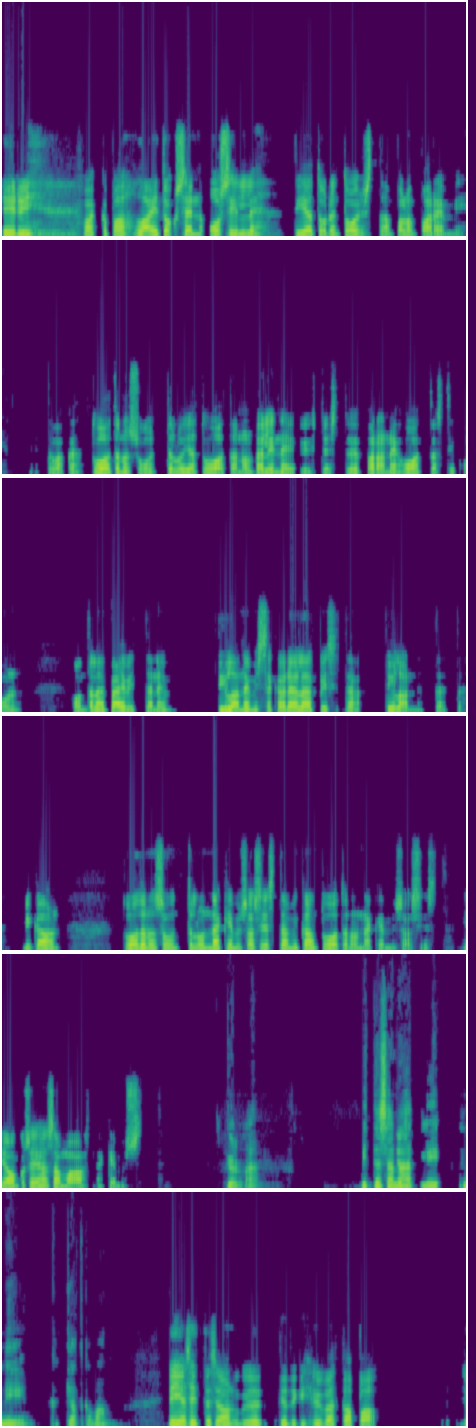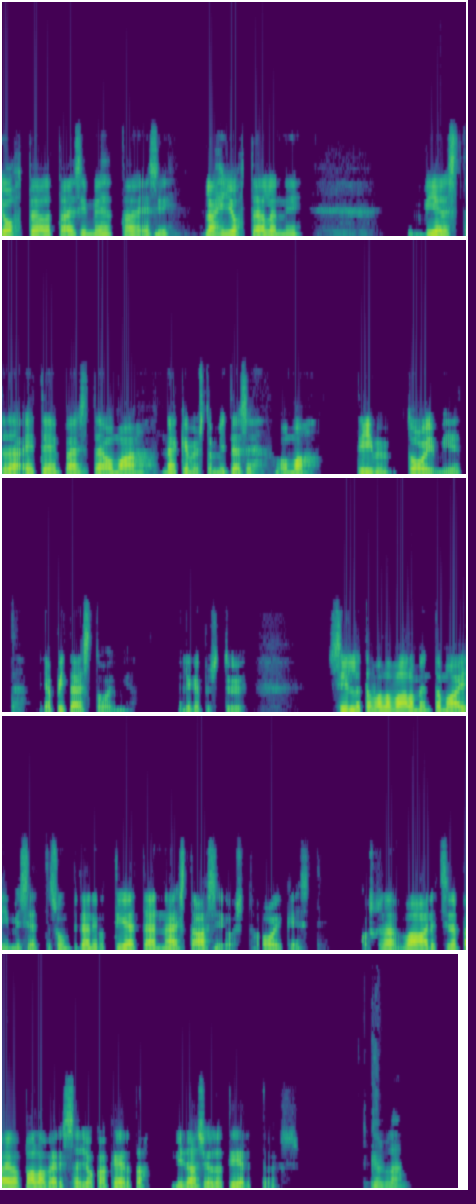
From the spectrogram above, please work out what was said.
eri vaikkapa laitoksen osille tietouden toisistaan paljon paremmin. Että vaikka tuotannon suunnittelu ja tuotannon välinen yhteistyö paranee huomattavasti, kun on tällainen päivittäinen tilanne, missä käydään läpi sitä tilannetta, että mikä on tuotannon suunnittelun näkemys asiasta ja mikä on tuotannon näkemys asiasta. Ja onko se ihan sama näkemys sitten. Kyllä. Miten sä ja näet, li- niin, jatka vaan. Niin ja sitten se on tietenkin hyvä tapa johtajalle tai esimiehet tai esi lähijohtajalle niin viedä sitä eteenpäin sitä omaa näkemystä, miten se oma tiimi toimii että, ja pitäisi toimia. Eli pystyy sillä tavalla valmentamaan ihmisiä, että sun pitää niin tietää näistä asioista oikeasti, koska sä vaadit siinä päiväpalaverissa joka kerta niitä asioita tiedettäväksi. Kyllä.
